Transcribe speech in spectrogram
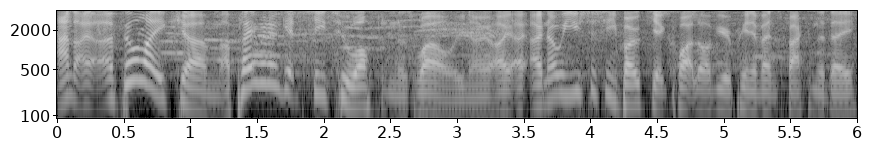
And I, I feel like um, a player we don't get to see too often as well. You know, I, I know we used to see Boki at quite a lot of European events back in the day,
